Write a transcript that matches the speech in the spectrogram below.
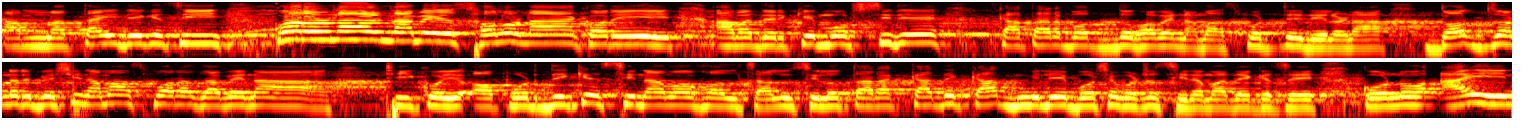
আমরা তাই দেখেছি, করোনার নামে ছলনা করে। আমাদেরকে মসজিদে কাতারবদ্ধভাবে নামাজ পড়তে দিল না। দশ জনের বেশি নামাজ পড়া যাবে না। ঠিক ওই অপরদিকে সিনেমা হল চালু ছিল, তারা কাঁধে কাঁধ মিলিয়ে বসে বসে সিনেমা দেখেছে। কোনো আইন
